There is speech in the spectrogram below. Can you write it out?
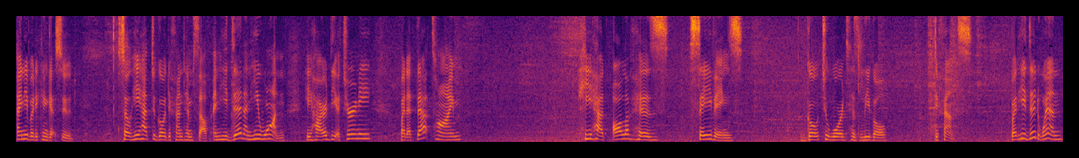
Anybody can get sued. So he had to go defend himself, and he did, and he won. He hired the attorney, but at that time, he had all of his savings go towards his legal defense. But he did win,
